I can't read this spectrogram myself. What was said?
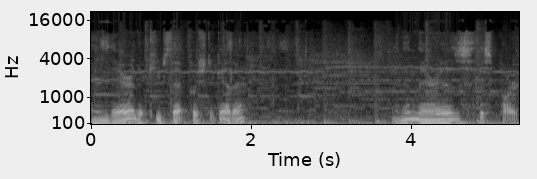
in there that keeps that pushed together. And then there is this part.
